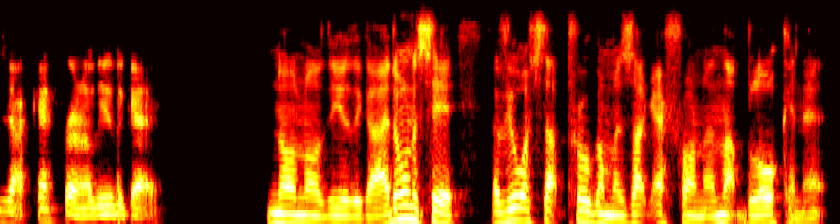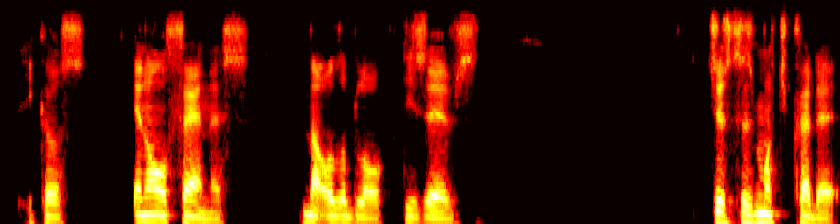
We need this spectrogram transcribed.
Zac Efron or the other guy? No, no, the other guy. I don't want to say. Have you watched that program with Zac Efron and that bloke in it? Because, in all fairness, that other bloke deserves just as much credit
